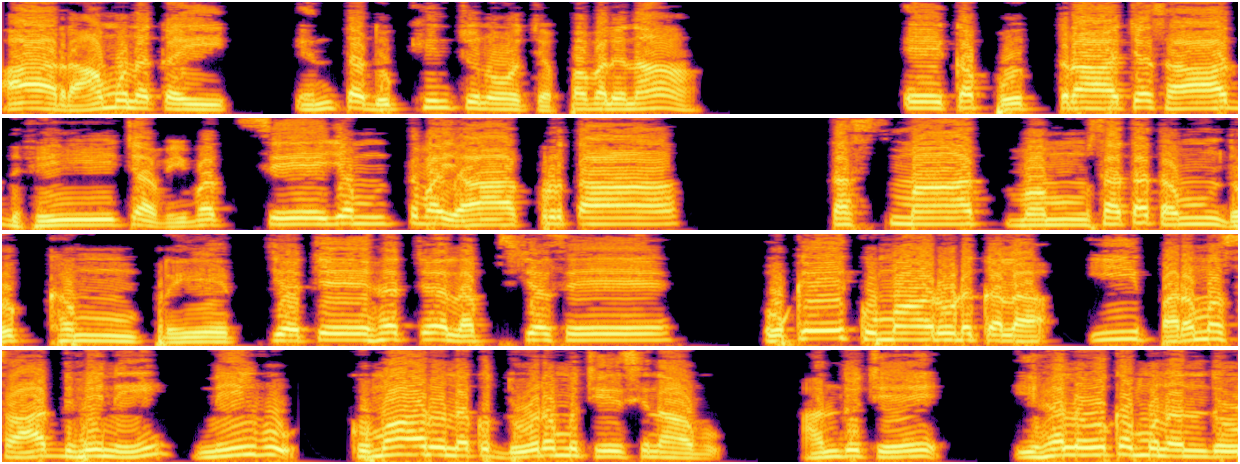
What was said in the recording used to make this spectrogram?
ఆ రామునకై ఎంత దుఃఖించునో చెప్పవలెనా? ఏకపుత్రాచ సాధ్వీచ వివత్సేయం త్వయా కృతా తస్మాత్వం సతతం దుఃఖం ప్రేత్యచేహ చ లప్స్యసే ఒకే కుమారుడు కల ఈ పరమ సాధ్విని నీవు కుమారునకు దూరము చేసినావు. అందుచే ఇహలోకమునందు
